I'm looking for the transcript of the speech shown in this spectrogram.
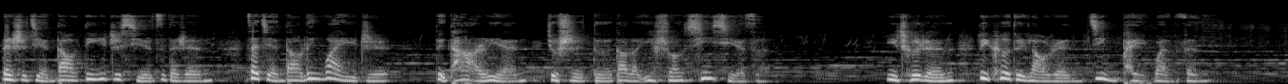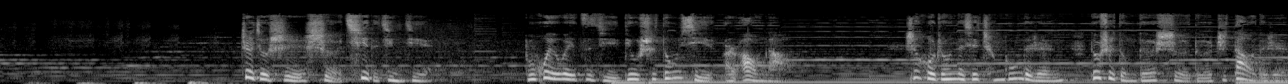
但是捡到第一只鞋子的人，再捡到另外一只，对他而言就是得到了一双新鞋子。”一车人立刻对老人敬佩万分。这就是舍弃的境界，不会为自己丢失东西而懊恼。生活中那些成功的人，都是懂得舍得之道的人。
